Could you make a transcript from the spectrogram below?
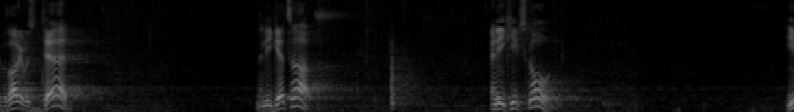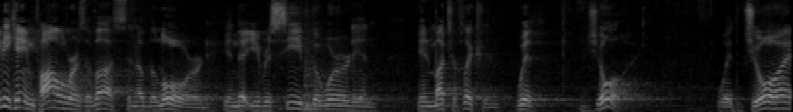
People thought he was dead. Then he gets up and he keeps going. Ye became followers of us and of the Lord, in that ye received the word in, in much affliction with joy. With joy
